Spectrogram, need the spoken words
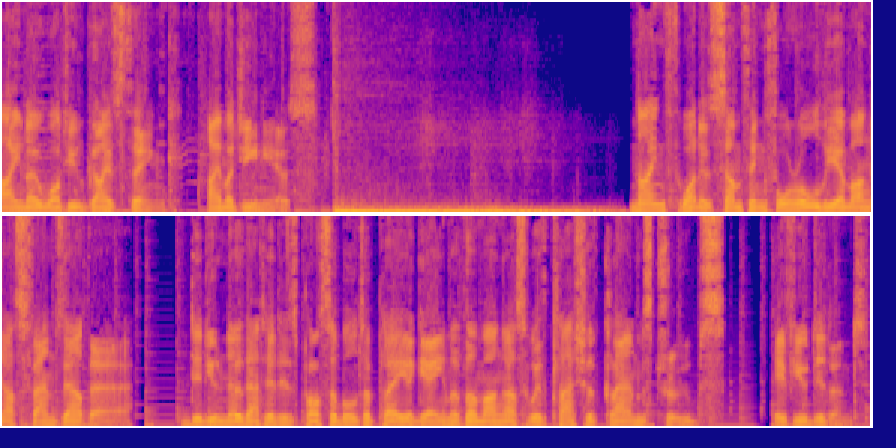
I know what you guys think, I'm a genius. Ninth one is something for all the Among Us fans out there. Did you know that it is possible to play a game of Among Us with Clash of Clans troops? If you didn't,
